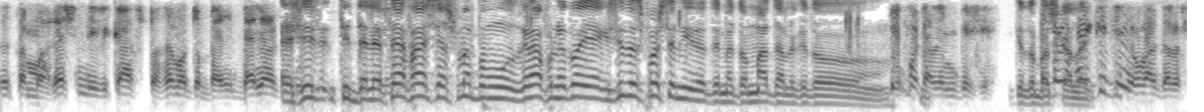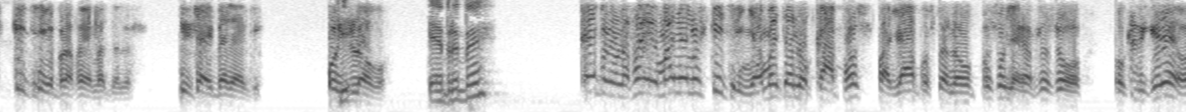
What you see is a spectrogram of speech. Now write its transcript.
δεν τα μου αρέσουν, ειδικά στο θέμα των πέναλτι. Εσείς την τελευταία φάση ας πούμε, που μου γράφουν εδώ οι εξήδε, πώς την είδατε με τον Μάνταλο και το. Τίποτα δεν υπήρχε. Και τον Πασκαλάκη. Κίτρινο ο Μάνταλο. Κίτρινο ο Μάνταλος; Τι η πέναλτι. Όχι λόγο. Έπρεπε; Έπρεπε να φάει ο Μάνταλος κίτρινη. Αν ήταν ο κάπω, παλιά, όπω ήταν ο. Πώς το λέγανε αυτός ο, ο Κρικραίο.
